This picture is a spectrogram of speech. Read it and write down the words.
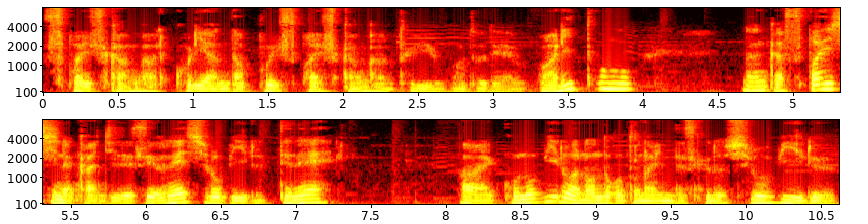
スパイス感がある。コリアンダーっぽいスパイス感があるということで、割となんかスパイシーな感じですよね、白ビールってね。はい。このビールは飲んだことないんですけど、白ビール、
